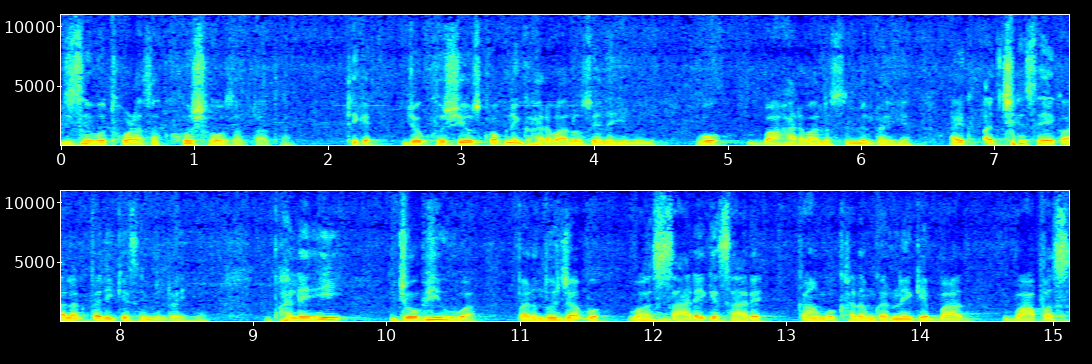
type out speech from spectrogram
जिससे वो थोड़ा सा खुश हो सकता था। ठीक है? जो खुशी उसको अपने घर वालों से नहीं मिली, वो बाहर वालों से मिल रही है और एक अच्छे से एक अलग तरीके से मिल रही है। भले ही जो भी हुआ, परंतु जब वह सारे के सारे काम को ख़त्म करने के बाद वापस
